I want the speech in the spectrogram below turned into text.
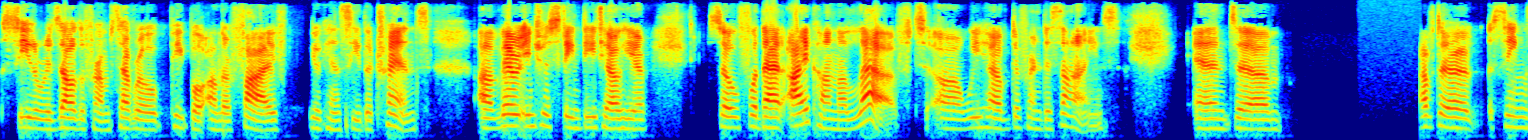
see the results from several people under five, you can see the trends. Uh, very interesting detail here. So for that icon on the left, uh, we have different designs. And um, after seeing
